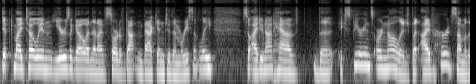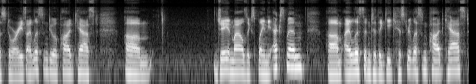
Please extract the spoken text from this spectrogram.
dipped my toe in years ago and then I've sort of gotten back into them recently. So I do not have the experience or knowledge, but I've heard some of the stories. I listened to a podcast. Um, Jay and Miles explain the X Men. Um, I listened to the Geek History Lesson podcast,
